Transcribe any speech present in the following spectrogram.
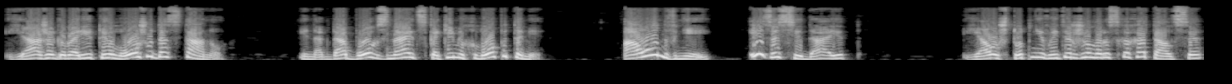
Я же, говорит, и ложу достану. Иногда Бог знает, с какими хлопотами, а он в ней и заседает. Я уж тут не выдержал и расхохотался.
